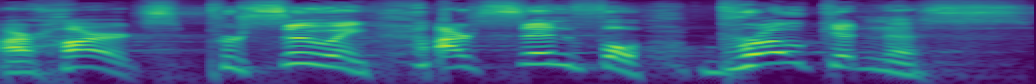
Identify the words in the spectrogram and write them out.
our hearts, pursuing our sinful brokenness.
